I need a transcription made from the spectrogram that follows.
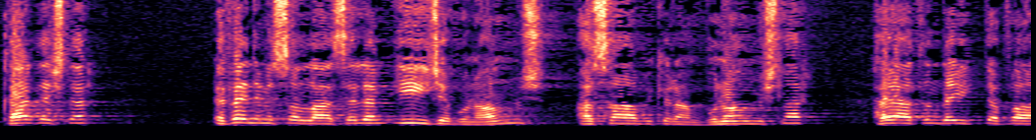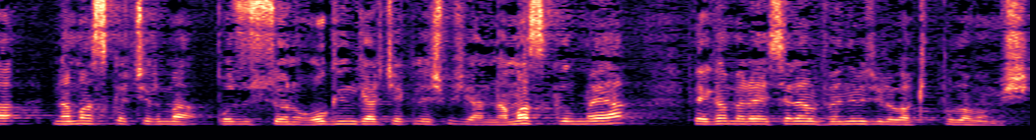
kardeşler Efendimiz sallallahu aleyhi ve sellem iyice bunalmış. Ashab-ı kiram bunalmışlar. Hayatında ilk defa namaz kaçırma pozisyonu o gün gerçekleşmiş. Yani namaz kılmaya Peygamber aleyhisselam Efendimiz bile vakit bulamamış.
